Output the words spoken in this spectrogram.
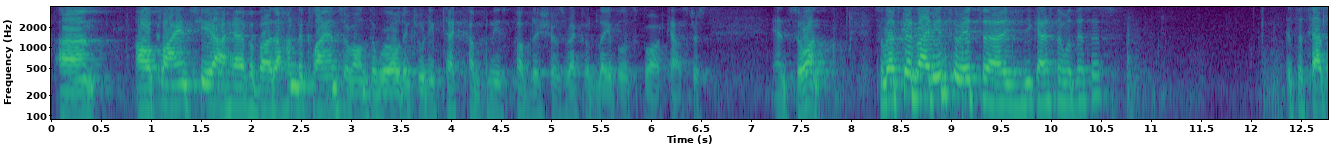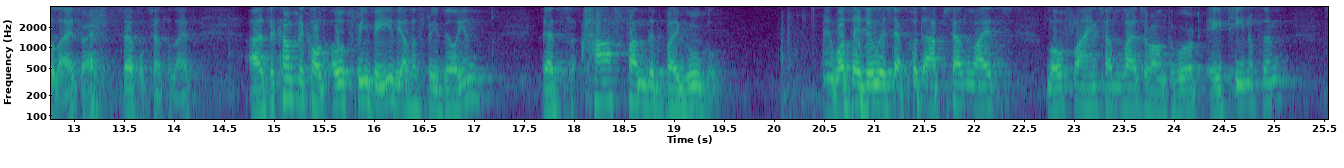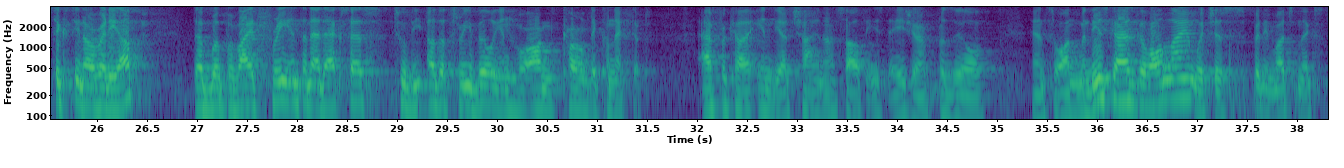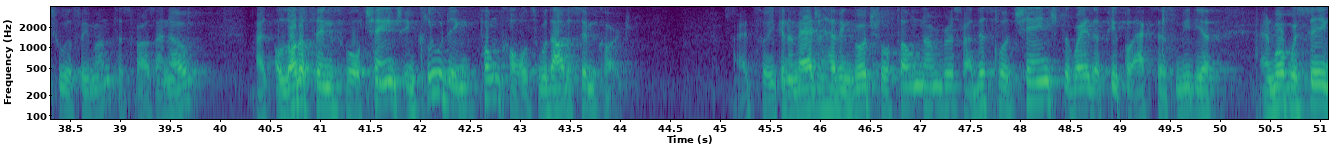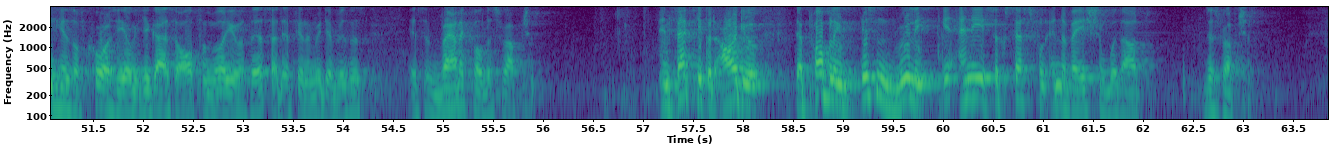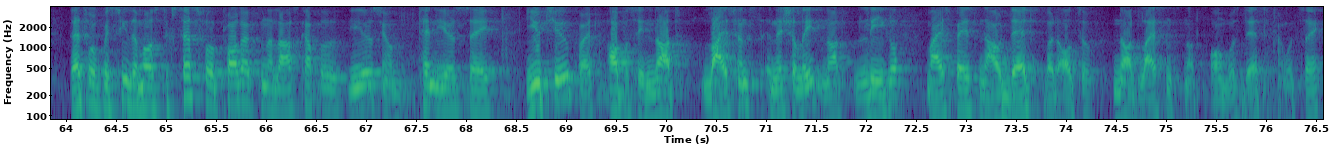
Um, our clients here, I have about 100 clients around the world, including tech companies, publishers, record labels, broadcasters, and so on. So let's get right into it. Uh, you guys know what this is? It's a satellite, right? Several satellites. Uh, it's a company called O3b, the other 3 billion that's half funded by Google. And what they do is they put up satellites, low-flying satellites around the world, 18 of them, 16 already up, that will provide free internet access to the other 3 billion who aren't currently connected. Africa, India, China, Southeast Asia, Brazil, and so on. When these guys go online, which is pretty much next two or three months as far as I know, right, a lot of things will change, including phone calls without a SIM card. Right? So you can imagine having virtual phone numbers. Right? This will change the way that people access media. And what we're seeing here is, of course, you, you guys are all familiar with this, that if you're in the media business, it's radical disruption. In fact, you could argue there probably isn't really any successful innovation without disruption. That's what we see the most successful products in the last couple of years, you know, 10 years, say, YouTube, right? Obviously not licensed initially, not legal. MySpace, now dead, but also not licensed, not almost dead, I would say.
